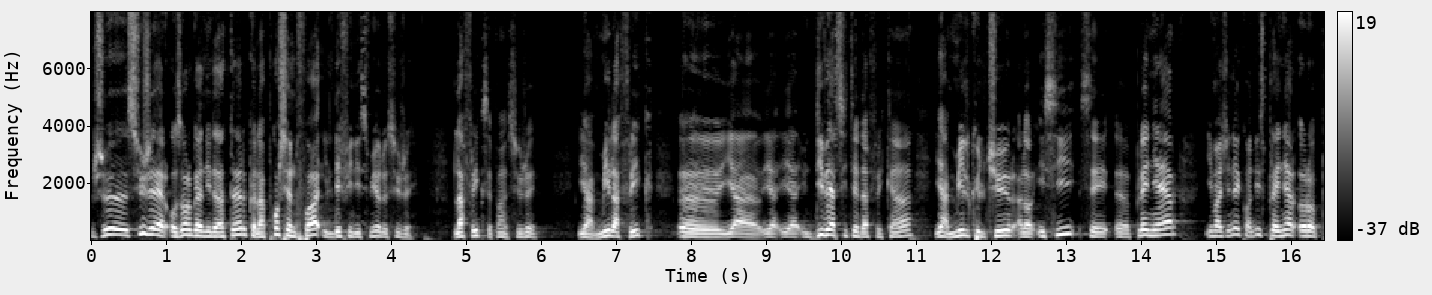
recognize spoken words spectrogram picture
je suggère aux organisateurs que la prochaine fois, ils définissent mieux le sujet. L'Afrique, ce n'est pas un sujet. Il y a mille Afriques, euh, il, y a, une diversité d'Africains, il y a mille cultures. Alors ici, c'est euh, plénière. Imaginez qu'on dise plénière Europe.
